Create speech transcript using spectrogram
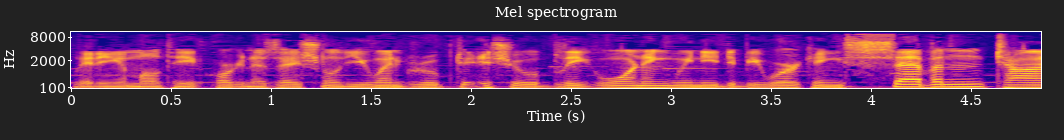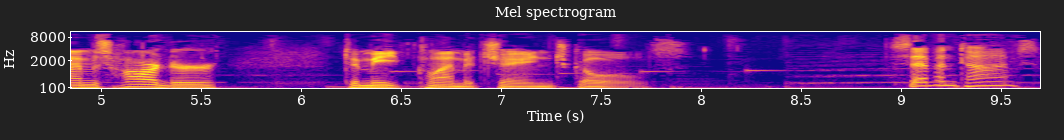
leading a multi organizational UN group to issue a bleak warning we need to be working seven times harder to meet climate change goals. Seven times?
